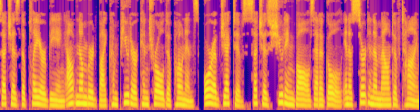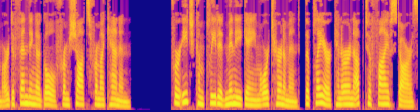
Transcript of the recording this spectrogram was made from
such as the player being outnumbered by computer-controlled opponents, or objectives such as shooting balls at a goal in a certain amount of time or defending a goal from shots from a cannon. For each completed mini-game or tournament, the player can earn up to 5 stars,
